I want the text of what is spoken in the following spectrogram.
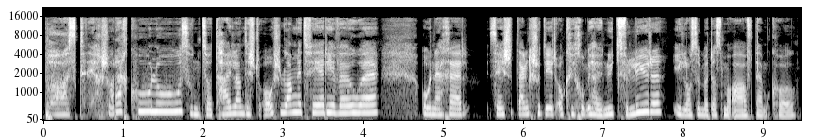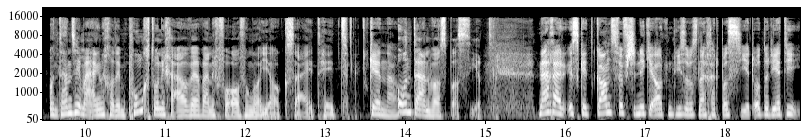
boah, es sieht echt schon recht cool aus und so Thailand hast du auch schon lange die Ferien wollen. Und nachher denkst du dir, okay, komm, ich habe ja nichts zu verlieren, ich lasse mir das mal an auf diesem Call. Und dann sind wir eigentlich an dem Punkt, wo ich auch wäre, wenn ich von Anfang an Ja gesagt hätte. Genau. Und dann, was passiert? Nachher, es gibt ganz viele verschiedene Arten und Weisen, was nachher passiert. Oder jede,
